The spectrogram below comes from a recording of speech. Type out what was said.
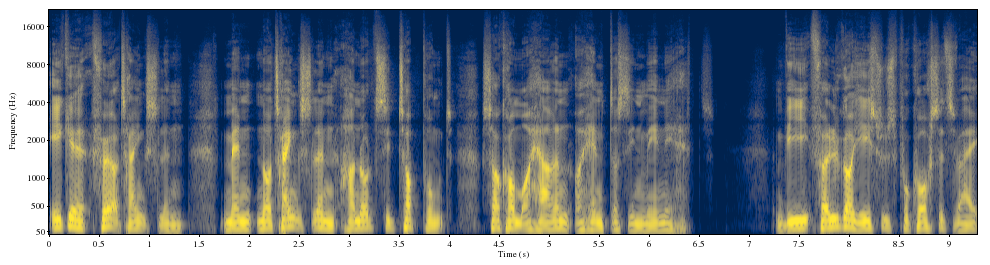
ikke før trængslen, men når trængslen har nået sit toppunkt, så kommer Herren og henter sin menighed. Vi følger Jesus på korsets vej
